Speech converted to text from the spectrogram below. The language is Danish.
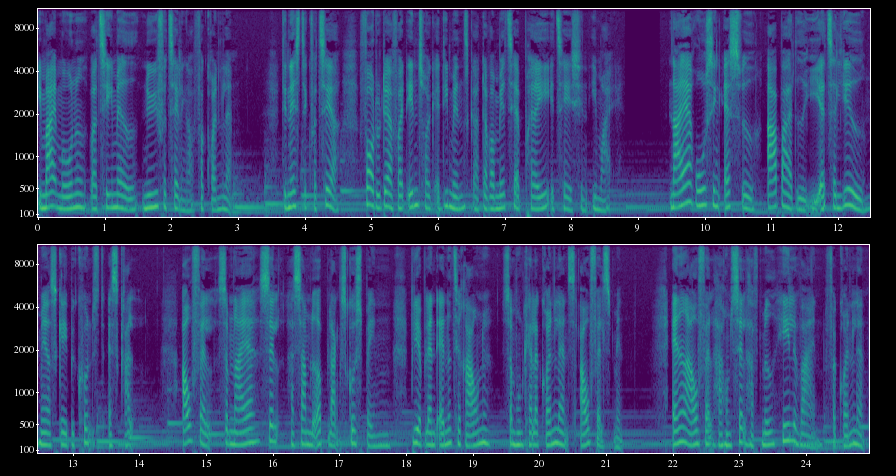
I maj måned var temaet Nye fortællinger fra Grønland. Det næste kvarter får du derfor et indtryk af de mennesker, der var med til at præge etagen i maj. Naja Rosing Asved arbejdede i atelieret med at skabe kunst af skrald. Affald, som Naja selv har samlet op langs godsbanen, bliver blandt andet til Ravne, som hun kalder Grønlands affaldsmænd. Andet affald har hun selv haft med hele vejen fra Grønland.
